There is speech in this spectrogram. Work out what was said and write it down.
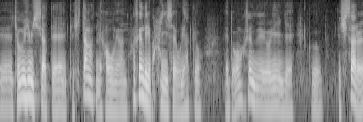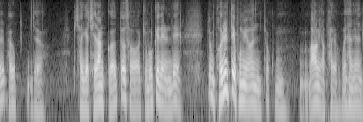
예, 점심 식사 때 이렇게 식당 같은 데 가보면 학생들이 많이 있어요. 우리 학교에도 학생들이 이제 그 식사를 배급 이제 자기가 재량껏 떠서 이렇게 먹게 되는데 좀 버릴 때 보면 조금 마음이 아파요. 뭐냐면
